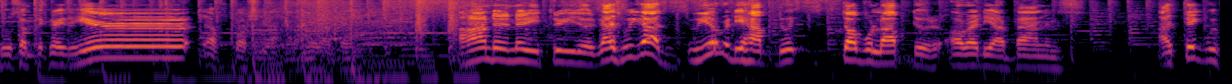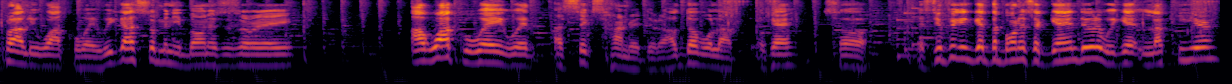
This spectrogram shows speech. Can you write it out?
Do something crazy here. Of course, not gonna do that thing. 183, dude. Guys, we got, we already have dude, double up, dude, already our balance. I think we probably walk away. We got so many bonuses already. I'll walk away with a 600, dude. I'll double up, okay? So, let's see if we can get the bonus again, dude. We get lucky here.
